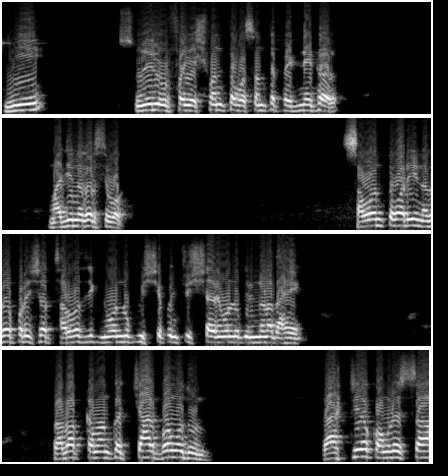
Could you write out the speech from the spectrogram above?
मी सुनील उर्फ यशवंत वसंत पेडणेकर माजी नगरसेवक. सावंतवाडी नगर परिषद सार्वत्रिक निवडणूक वीसशे पंचवीसच्या निवडणूक रिंगणात आहे. प्रभाग क्रमांक चार ब मधून राष्ट्रीय काँग्रेसचा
